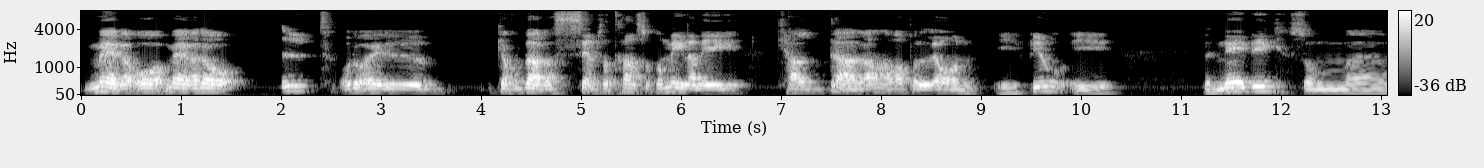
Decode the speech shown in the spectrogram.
Mera, och, mera då ut och då är det ju kanske världens sämsta transfer för Milan i Caldara. Han var på lån i fjol i Venedig som... Eh,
